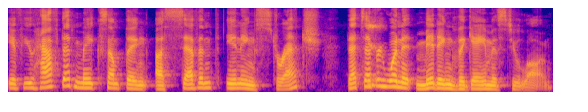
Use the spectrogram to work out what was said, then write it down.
if you have to make something a seventh inning stretch, that's everyone admitting the game is too long.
